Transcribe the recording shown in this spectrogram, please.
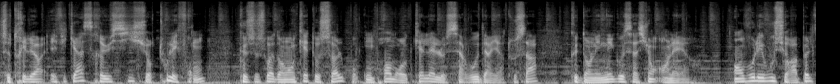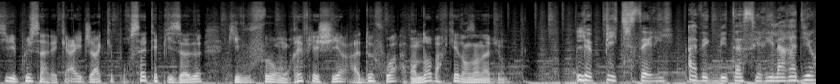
Ce thriller efficace réussit sur tous les fronts, que ce soit dans l'enquête au sol pour comprendre quel est le cerveau derrière tout ça, que dans les négociations en l'air. Envolez-vous sur Apple TV Plus avec Hijack pour 7 épisodes qui vous feront réfléchir à deux fois avant d'embarquer dans un avion? Le Pitch Série avec Beta Série La Radio.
